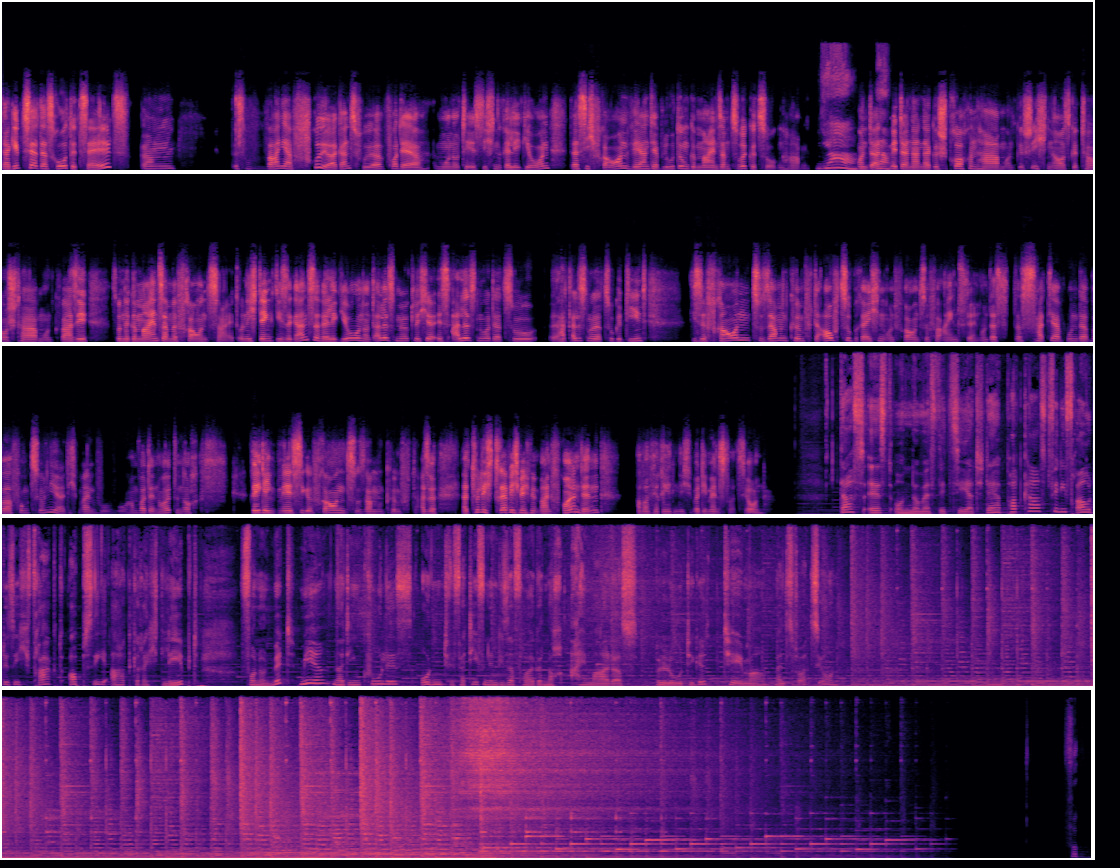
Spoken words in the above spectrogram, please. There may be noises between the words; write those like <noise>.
Da gibt's ja das Rote Zelt. Ähm, es waren ja früher, ganz früher, vor der monotheistischen Religion, dass sich Frauen während der Blutung gemeinsam zurückgezogen haben Ja, und dann ja. miteinander gesprochen haben und Geschichten ausgetauscht haben und quasi so eine gemeinsame Frauenzeit. Und ich denke, diese ganze Religion und alles Mögliche ist alles nur dazu, hat alles nur dazu gedient, diese Frauenzusammenkünfte aufzubrechen und Frauen zu vereinzeln. Und das, das hat ja wunderbar funktioniert. Ich meine, wo, wo haben wir denn heute noch regelmäßige Frauenzusammenkünfte? Also natürlich treffe ich mich mit meinen Freundinnen, aber wir reden nicht über die Menstruation. Das ist Undomestiziert, der Podcast für die Frau, die sich fragt, ob sie artgerecht lebt. Von und mit mir, Nadine Kulis, und wir vertiefen in dieser Folge noch einmal das blutige Thema Menstruation.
